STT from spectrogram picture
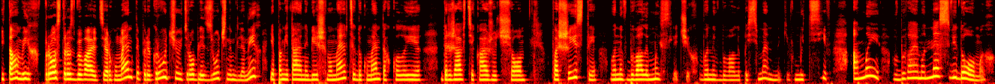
і там їх просто розбивають ці аргументи, перекручують, роблять зручним для них. Я пам'ятаю найбільший момент в цих документах, коли державці кажуть, що фашисти вони вбивали мислячих, вони вбивали письменників, митців, а ми вбиваємо несвідомих.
